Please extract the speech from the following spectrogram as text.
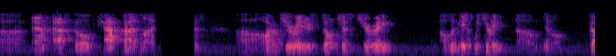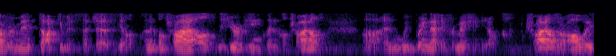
uh, AMP ASCO CAP guidelines, uh, our curators don't just curate publications, we curate um, you know, government documents such as you know, clinical trials, the European clinical trials, uh, and we bring that information. You know, trials are always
